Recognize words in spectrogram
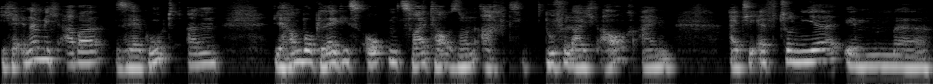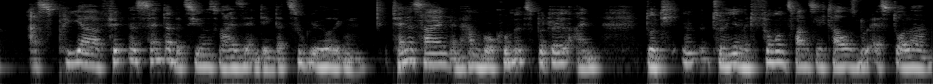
Ich erinnere mich aber sehr gut an die Hamburg Ladies Open 2008. Du vielleicht auch, ein ITF-Turnier im äh, Aspria Fitness Center beziehungsweise in den dazugehörigen Tennishallen in Hamburg-Hummelsbüttel, ein Dot Turnier mit 25.000 US-Dollar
